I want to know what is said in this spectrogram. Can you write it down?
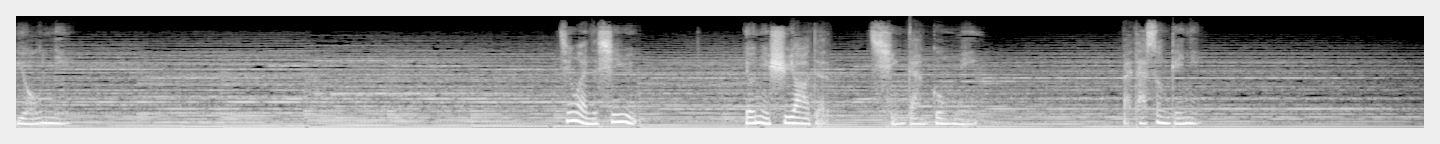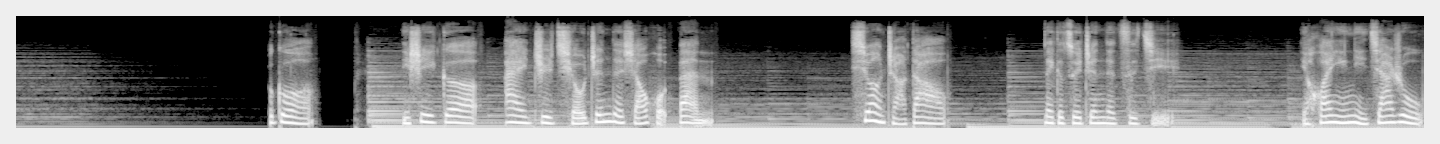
有你。今晚的心语，有你需要的情感共鸣，把它送给你。如果你是一个。爱智求真的小伙伴，希望找到那个最真的自己。也欢迎你加入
